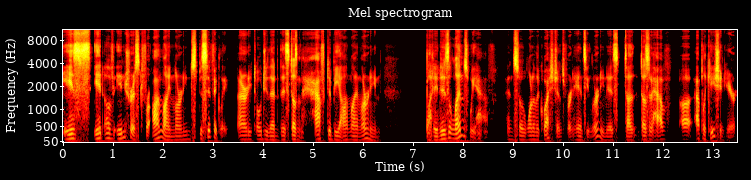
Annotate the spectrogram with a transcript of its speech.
is it of interest for online learning specifically? I already told you that this doesn't have to be online learning, but it is a lens we have. And so one of the questions for enhancing learning is, does, does it have uh, application here?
